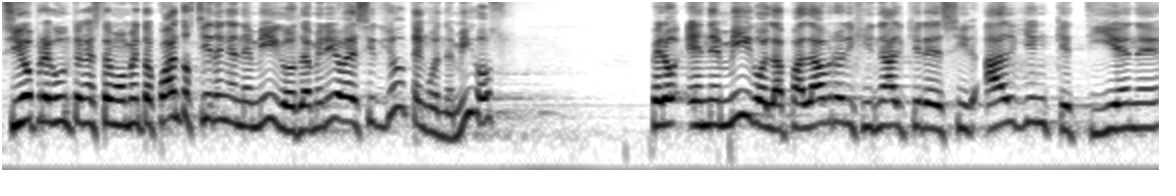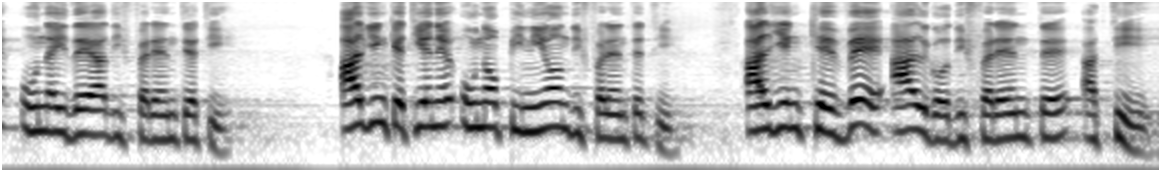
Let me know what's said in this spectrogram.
Si yo pregunto en este momento, ¿cuántos tienen enemigos? La mayoría va a decir, yo no tengo enemigos. Pero enemigo, la palabra original quiere decir alguien que tiene una idea diferente a ti alguien que tiene una opinión diferente a ti, alguien que ve algo diferente a ti.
